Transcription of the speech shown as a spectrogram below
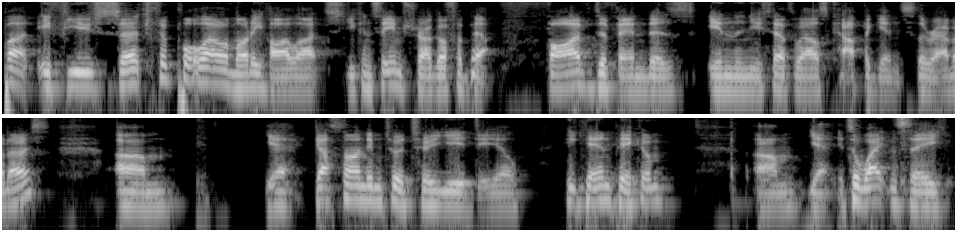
But if you search for Paul Alamoti highlights, you can see him shrug off about five defenders in the New South Wales Cup against the Rabbitohs. Um, yeah, Gus signed him to a two-year deal. He can pick him. Um, yeah, it's a wait and see.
